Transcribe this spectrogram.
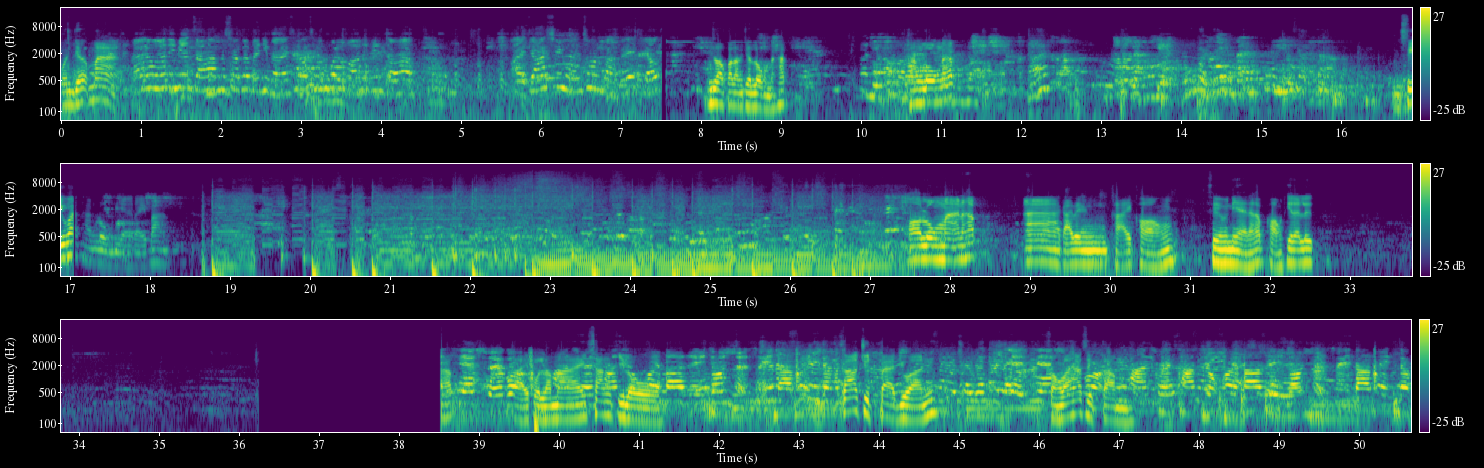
คนเยอะมากนี่เรากำลังจะลงนะครับ ทางลงนะครับ ซิว่าทางลงมีอะไรบ้าง พอลงมานะครับ อ่ากลายเป็นขายของซิลเนียนะครับ ของที่ระลึก ครับ ขายผลไม้ช่างกิโล 9.8 หยวน 250 กรัม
